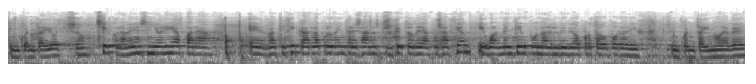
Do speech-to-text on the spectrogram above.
58. Sí, con la media señoría para eh, ratificar la prueba interesada en nuestro escrito de acusación, igualmente impugnar el vídeo aportado por Adif. 59.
